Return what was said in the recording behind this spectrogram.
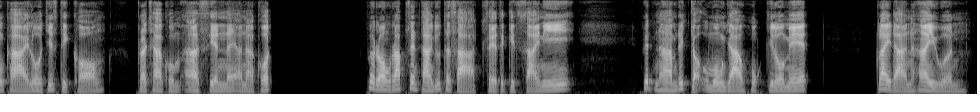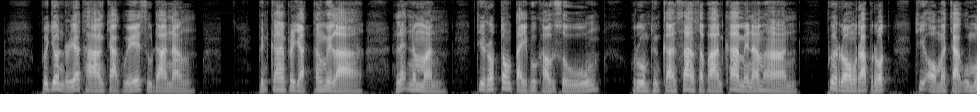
งข่ายโลจิสติกส์ของประชาคมอาเซียนในอนาคต เพื่อรองรับเส้นทางยุทธศาสตร์เศรษฐกิจสายนี้ เวียดนามได้เจาะอุโมงค์ยาว 6 กิโลเมตร ใกล้ด่านไฮเวิร์นเพื่อย่นระยะทางจากเว้สู่ดานัง เป็นการประหยัดทั้งเวลาและน้ำมันที่รถต้องไต่ภูเขาสูง รวมถึงการสร้างสะพานข้ามแม่น้ำฮาน เพื่อรองรับรถที่ออกมาจากอุโม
